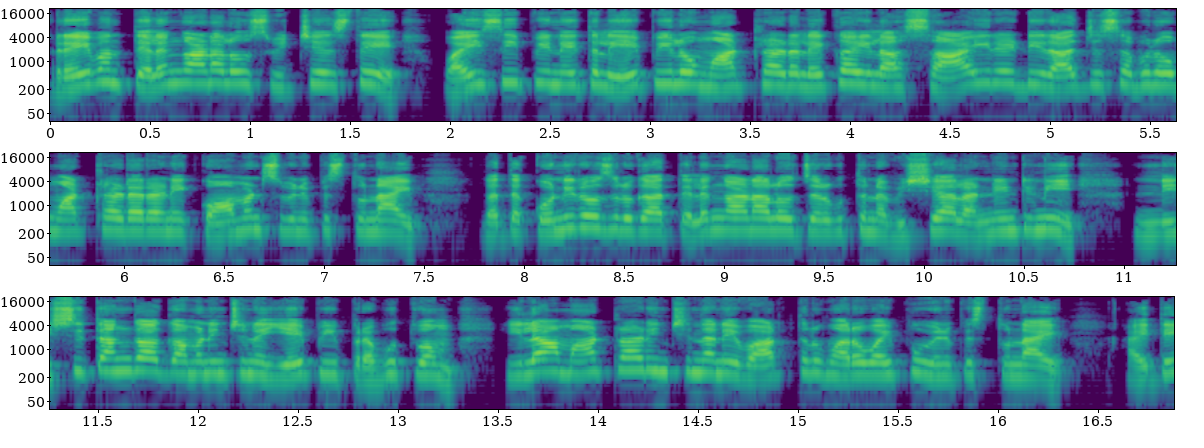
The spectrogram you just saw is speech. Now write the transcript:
రేవంత్ తెలంగాణలో స్విచ్ చేస్తే వైసీపీ నేతలు ఏపీలో మాట్లాడలేక ఇలా సాయిరెడ్డి రాజ్యసభలో మాట్లాడారనే కామెంట్స్ వినిపిస్తున్నాయి. గత కొన్ని రోజులుగా తెలంగాణలో జరుగుతున్న విషయాలన్నింటినీ నిశ్చితంగా గమనించిన ఏపీ ప్రభుత్వం ఇలా మాట్లాడించిందనే వార్తలు మరోవైపు వినిపిస్తున్నాయి. అయితే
